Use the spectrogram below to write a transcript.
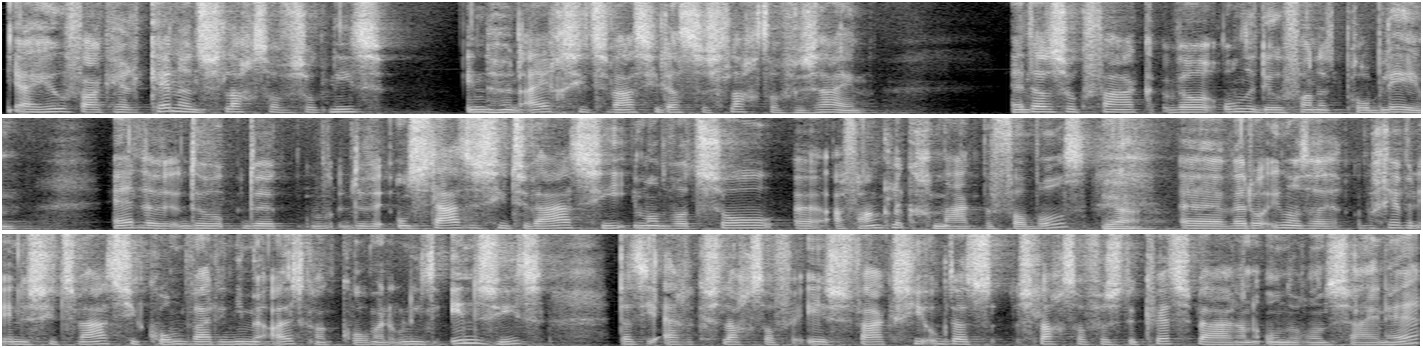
ja, heel vaak herkennen slachtoffers ook niet in hun eigen situatie dat ze slachtoffer zijn. En dat is ook vaak wel onderdeel van het probleem. He, de, de, de, de, ontstaat een situatie, iemand wordt zo uh, afhankelijk gemaakt bijvoorbeeld... Ja. Uh, waardoor iemand op een gegeven moment in een situatie komt... waar hij niet meer uit kan komen en ook niet inziet dat hij eigenlijk slachtoffer is. Vaak zie je ook dat slachtoffers de kwetsbaren onder ons zijn. Hè?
